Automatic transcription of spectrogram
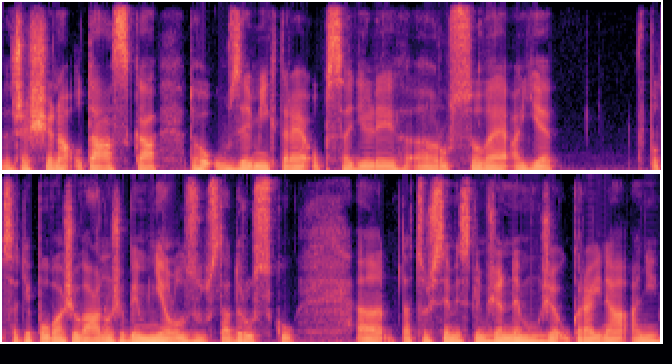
řešena otázka toho území, které obsadili Rusové a je podstatě považováno, že by mělo zůstat Rusku, na což si myslím, že nemůže Ukrajina ani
